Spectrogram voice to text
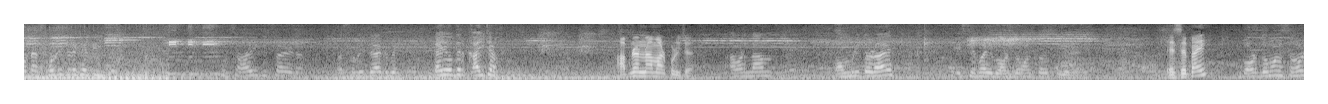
ওটা স্থগিত রেখে দিয়েছে। খুব স্বাভাবিক বিষয় এটা ওরা স্থগিত রাখবে। এটাই ওদের কালচার আপনার নাম আর পরিচয়? আমার নাম অমৃত রায় এসে ভাই বর্ধমান শহর সেক্রেটারি এসে পাই বর্ধমান শহর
